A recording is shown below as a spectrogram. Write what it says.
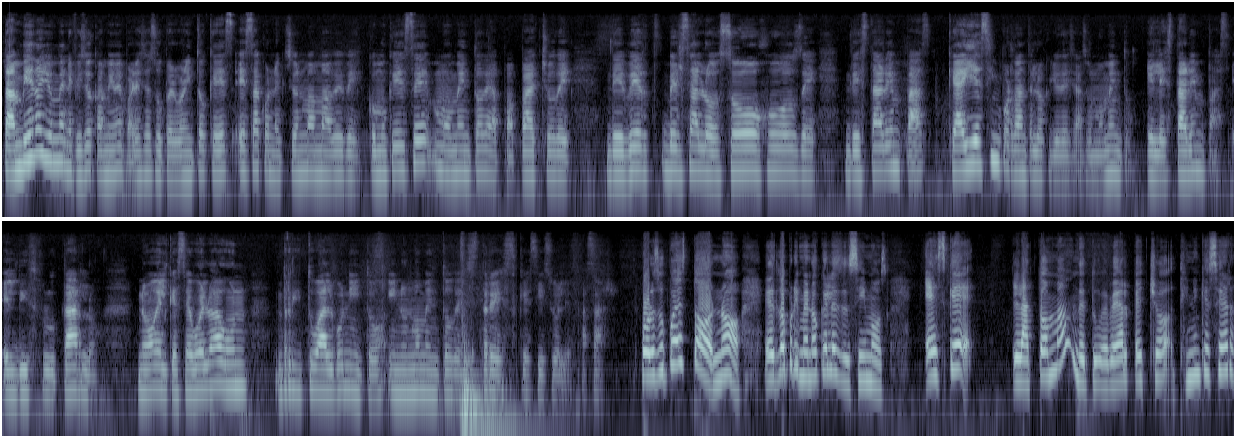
También hay un beneficio que a mí me parece súper bonito, que es esa conexión mamá-bebé, como que ese momento de apapacho, de, de ver, verse a los ojos, de, de estar en paz, que ahí es importante lo que yo decía hace un momento, el estar en paz, el disfrutarlo, ¿no? El que se vuelva un ritual bonito y no un momento de estrés que sí suele pasar. Por supuesto, no, es lo primero que les decimos, es que la toma de tu bebé al pecho tiene que ser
